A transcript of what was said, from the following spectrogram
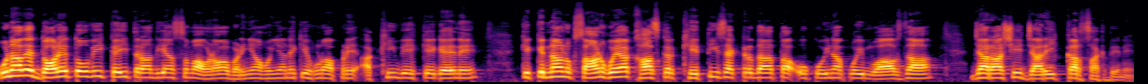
ਉਹਨਾਂ ਦੇ ਦੌਰੇ ਤੋਂ ਵੀ ਕਈ ਤਰ੍ਹਾਂ ਦੀਆਂ ਸੰਭਾਵਨਾਵਾਂ ਬਣੀਆਂ ਹੋਈਆਂ ਨੇ ਕਿ ਹੁਣ ਆਪਣੇ ਅੱਖੀਂ ਦੇਖ ਕੇ ਗਏ ਨੇ ਕਿ ਕਿੰਨਾ ਨੁਕਸਾਨ ਹੋਇਆ, ਖਾਸ ਕਰ ਖੇਤੀ ਸੈਕਟਰ ਦਾ ਤਾਂ ਉਹ ਕੋਈ ਨਾ ਕੋਈ ਮੁਆਵਜ਼ਾ ਜਾਂ ਰਾਸ਼ੀ ਜਾਰੀ ਕਰ ਸਕਦੇ ਨੇ।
